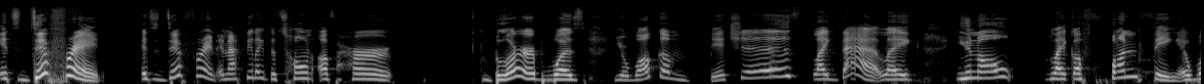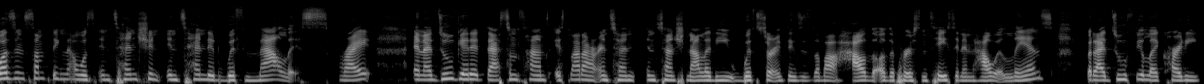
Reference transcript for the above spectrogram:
it's different. It's different, and I feel like the tone of her blurb was, "You're welcome, bitches," like that. Like, you know, like a fun thing. It wasn't something that was intention intended with malice, right? And I do get it that sometimes it's not our inten- intentionality with certain things, it's about how the other person tastes it and how it lands. But I do feel like Cardi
